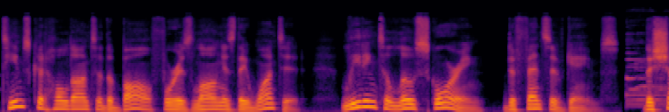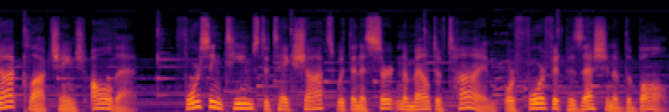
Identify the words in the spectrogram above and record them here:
teams could hold on to the ball for as long as they wanted, leading to low-scoring, defensive games. The shot clock changed all that, forcing teams to take shots within a certain amount of time or forfeit possession of the ball.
